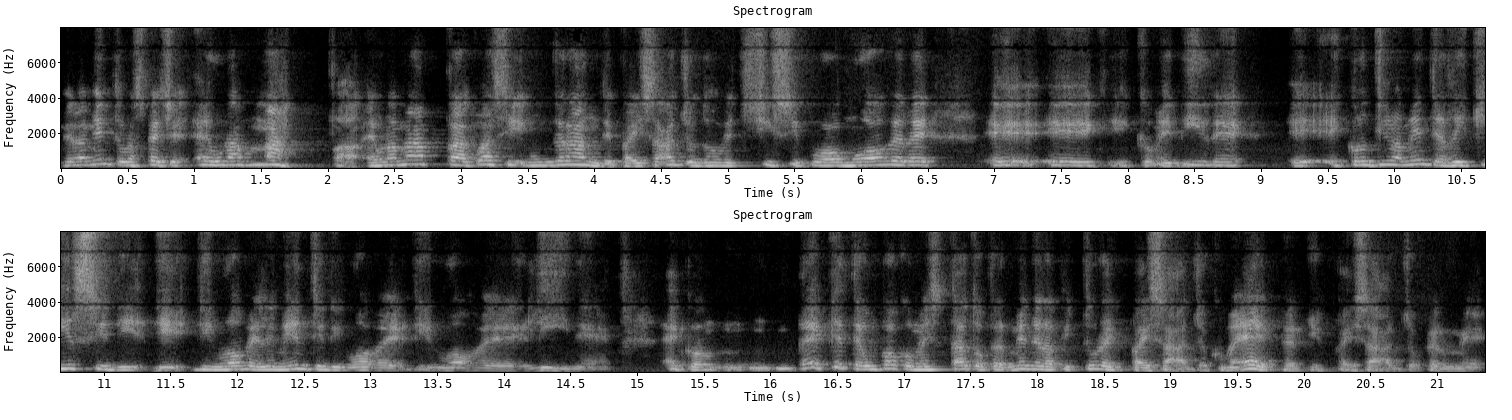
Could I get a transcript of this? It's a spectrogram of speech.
veramente una specie, è una mappa, è una mappa quasi un grande paesaggio dove ci si può muovere e, e come dire, e, e continuamente arricchirsi di, di, di, nuovi elementi, di nuove, di nuove linee. Ecco, Beckett è un po' come è stato per me nella pittura il paesaggio, come è per il paesaggio per me,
